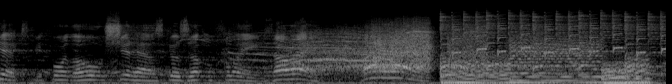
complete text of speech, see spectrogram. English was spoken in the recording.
kicks before the whole shithouse goes up in flames. All right. All right.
